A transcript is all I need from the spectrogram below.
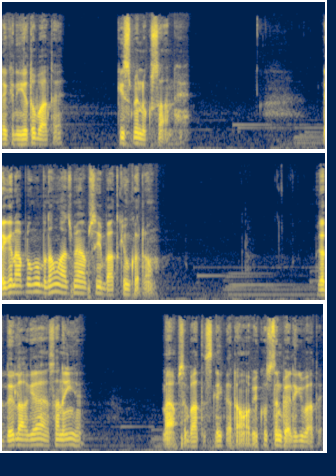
लेकिन ये तो बात है कि इसमें नुकसान है। लेकिन आप लोगों को बताऊँ, आज मैं आपसे बात क्यों कर रहा हूँ? मेरा दिल आ गया, ऐसा नहीं है। मैं आपसे बात इसलिए कर रहा हूँ, अभी कुछ दिन पहले की बात है।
